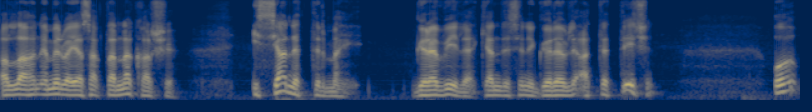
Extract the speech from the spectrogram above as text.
Allah'ın emir ve yasaklarına karşı isyan ettirme göreviyle kendisini görevli addettiği için o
